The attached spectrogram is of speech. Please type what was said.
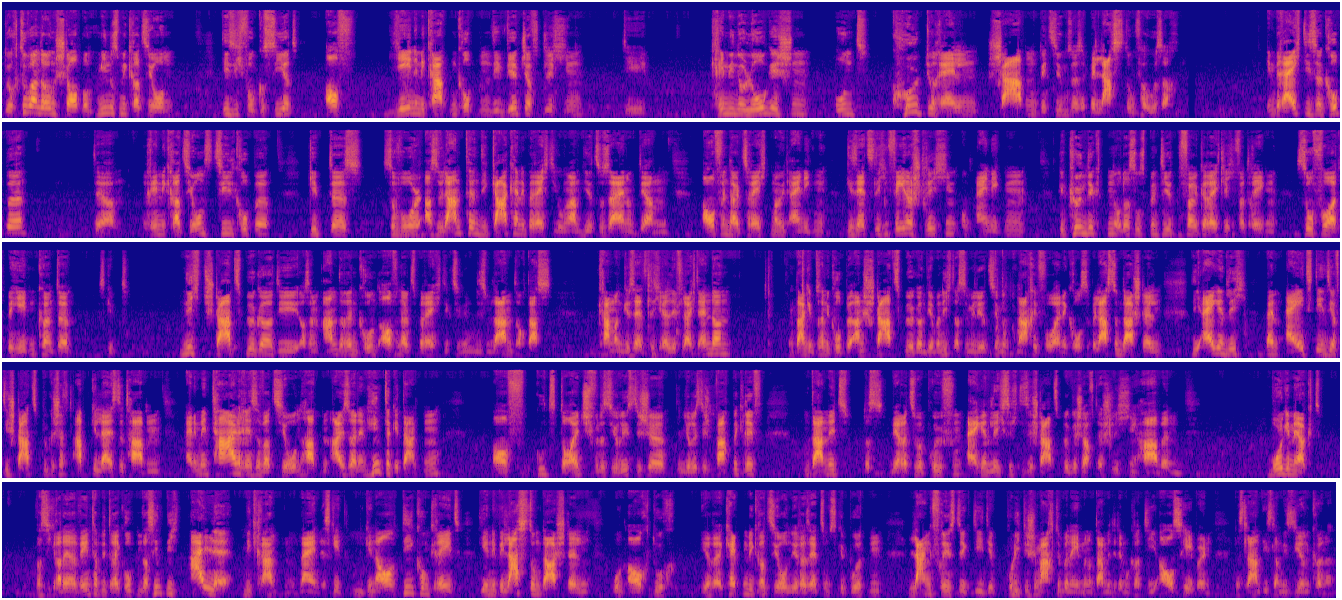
durch Zuwanderungsstopp und Minusmigration, die sich fokussiert auf jene Migrantengruppen, die wirtschaftlichen, die kriminologischen und kulturellen Schaden bzw. Belastung verursachen. Im Bereich dieser Gruppe, der Remigrationszielgruppe, gibt es sowohl Asylanten, die gar keine Berechtigung haben, hier zu sein und deren Aufenthaltsrecht man mit einigen gesetzlichen Federstrichen und einigen gekündigten oder suspendierten völkerrechtlichen Verträgen sofort beheben könnte. Es gibt nicht Staatsbürger, die aus einem anderen Grund aufenthaltsberechtigt sind in diesem Land. Auch das kann man gesetzlich relativ leicht ändern. Und dann gibt es eine Gruppe an Staatsbürgern, die aber nicht assimiliert sind und nach wie vor eine große Belastung darstellen, die eigentlich beim Eid, den sie auf die Staatsbürgerschaft abgeleistet haben, eine Mentalreservation hatten, also einen Hintergedanken auf gut Deutsch für das juristische, den juristischen Fachbegriff und damit, das wäre zu überprüfen, eigentlich sich diese Staatsbürgerschaft erschlichen haben. Wohlgemerkt, was ich gerade erwähnt habe, die drei Gruppen, das sind nicht alle Migranten. Nein, es geht um genau die konkret, die eine Belastung darstellen und auch durch ihre Kettenmigration, ihre Ersetzungsgeburten langfristig die, die politische Macht übernehmen und damit die Demokratie aushebeln, das Land islamisieren können.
